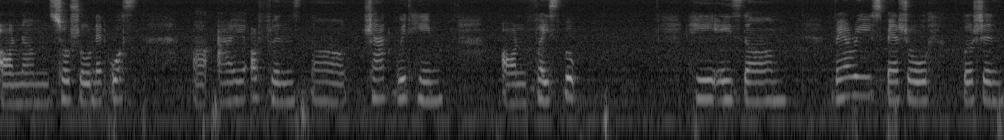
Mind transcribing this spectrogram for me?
on um, social networks. Uh, I often uh, chat with him on Facebook. He is um, very special person.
